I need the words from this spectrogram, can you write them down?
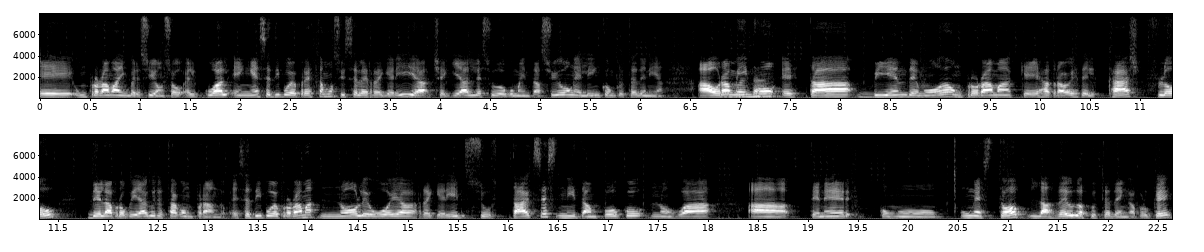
eh, un programa de inversión, so, el cual en ese tipo de préstamos sí se le requería chequearle su documentación, el income que usted tenía. Ahora mismo está bien de moda un programa que es a través del cash flow de la propiedad que usted está comprando. Ese tipo de programa no le voy a requerir sus taxes ni tampoco nos va a tener como un stop las deudas que usted tenga. ¿Por qué?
